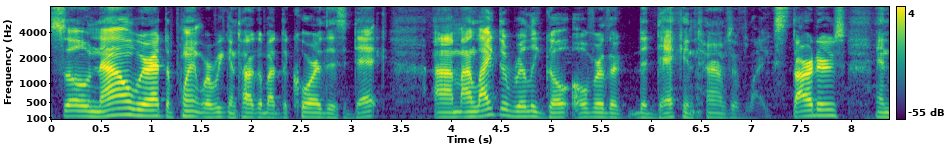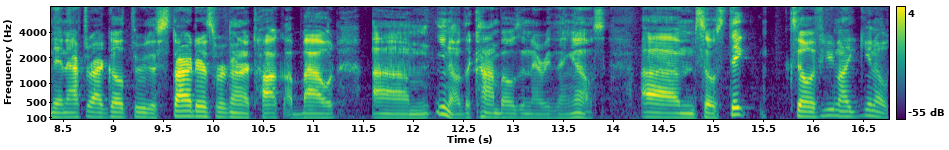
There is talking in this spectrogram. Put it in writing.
so now we're at the point where we can talk about the core of this deck. Um, I like to really go over the, the deck in terms of like starters. And then after I go through the starters, we're going to talk about, um, you know, the combos and everything else. Um, so stick. So if you're like, you know,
